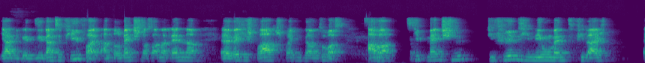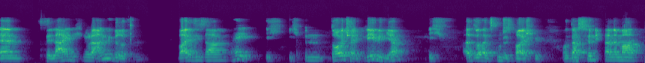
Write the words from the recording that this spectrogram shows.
ja, die, die ganze Vielfalt, andere Menschen aus anderen Ländern, äh, welche Sprache sprechen da und sowas. Aber es gibt Menschen, die fühlen sich in dem Moment vielleicht ähm, beleidigt oder angegriffen, weil sie sagen, hey, ich, ich bin Deutscher, ich lebe hier, ich, also als gutes Beispiel. Und das finde ich dann immer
